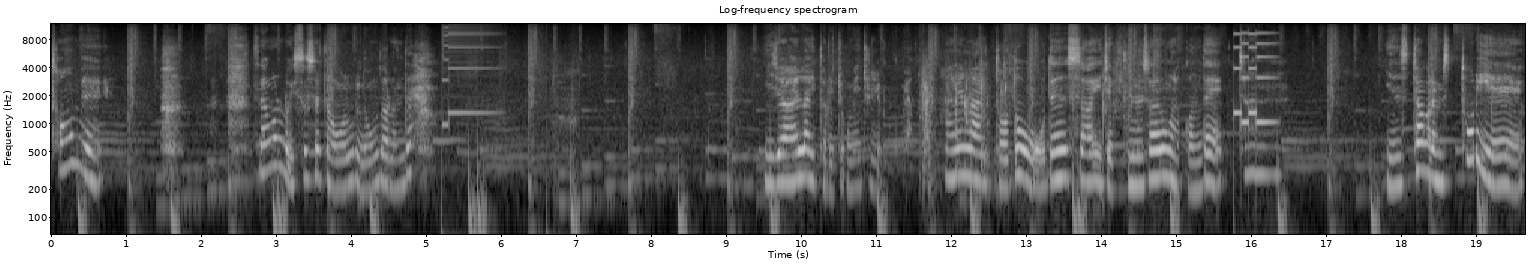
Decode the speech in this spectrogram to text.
처음에 생얼로 있었을 때랑 얼굴이 너무 다른데? 이제 하이라이터를 조금 해주려고요. 하이라이터도 오덴사이 제품을 사용할 건데 짠! 인스타그램 스토리에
